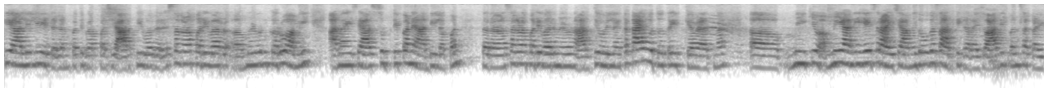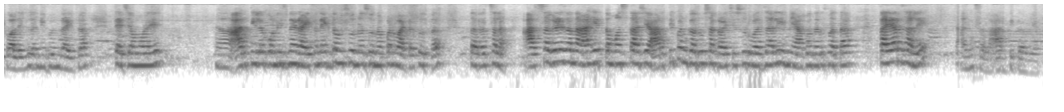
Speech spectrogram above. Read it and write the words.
ती आलेली आहे गणपती बाप्पाची आरती वगैरे. सगळा परिवार मिळून करू आम्ही. आणि आज सुट्टी पण आहे आधीला पण. तर सगळा परिवार मिळून आरती होईल. नाही तर काय होत होतं इतक्या वेळात ना? मी किंवा मी आणि हेच राहायचे. आम्ही दोघंच आरती करायचो. आधी पण सकाळी कॉलेजला निघून जायचं. त्याच्यामुळे आरतीला कोणीच नाही राहायचं. ना एकदम सुनं सुनं पण वाटत होतं. तर चला आज सगळेजण आहेत तर मस्त अशी आरती पण करू. सकाळची सुरुवात झाली. मी अगोदर स्वतः तयार झाले. आणि चला आरती करूया.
